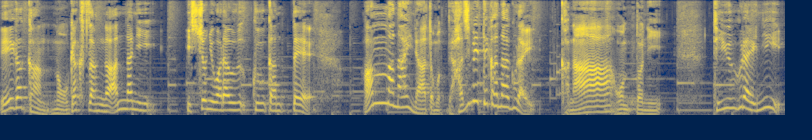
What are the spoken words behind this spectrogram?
映画館のお客さんがあんなに一緒に笑う空間って、あんまないなと思って、初めてかなぐらいかな本当に。っていうぐらいに、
